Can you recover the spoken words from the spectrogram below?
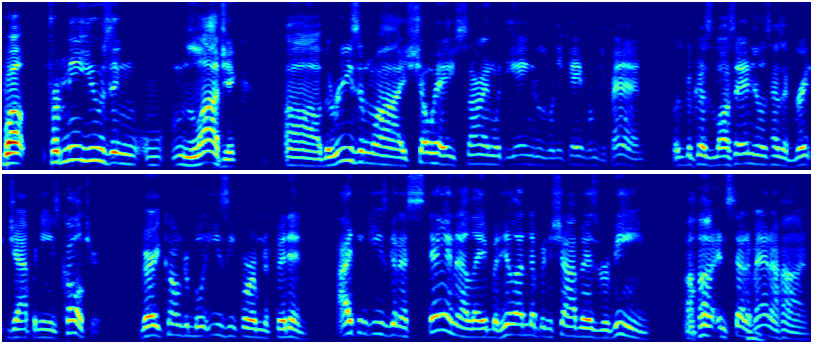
Well, for me, using logic, uh, the reason why Shohei signed with the Angels when he came from Japan was because Los Angeles has a great Japanese culture. Very comfortable, easy for him to fit in. I think he's going to stay in LA, but he'll end up in Chavez Ravine uh, instead of mm. Anaheim.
